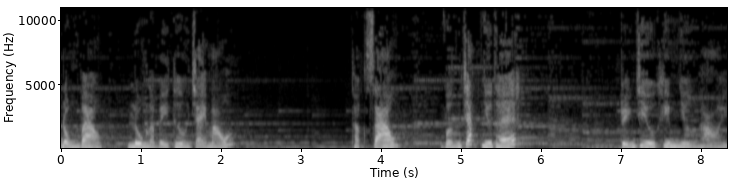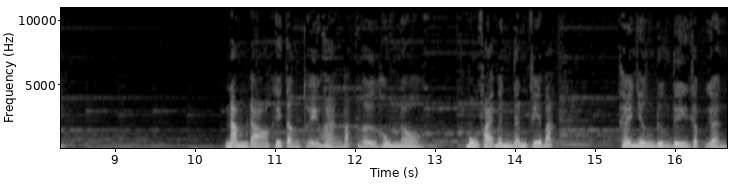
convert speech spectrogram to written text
Đụng vào, Luôn là bị thương chảy máu. Thật sao? Vững chắc như thế? Triển chiêu khiêm nhường hỏi Năm đó khi Tần Thủy Hoàng bắt ngự hung nô, Muốn phái binh đến phía Bắc. Thế nhưng đường đi gập ghềnh,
